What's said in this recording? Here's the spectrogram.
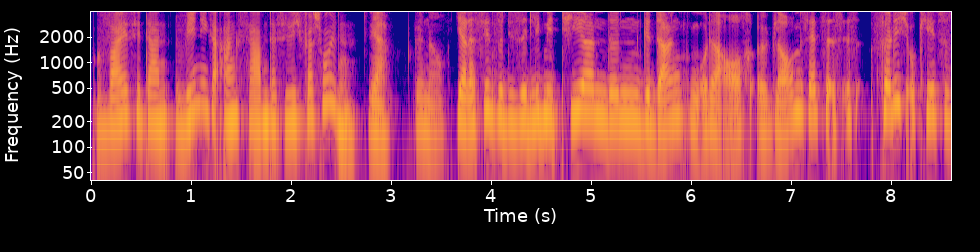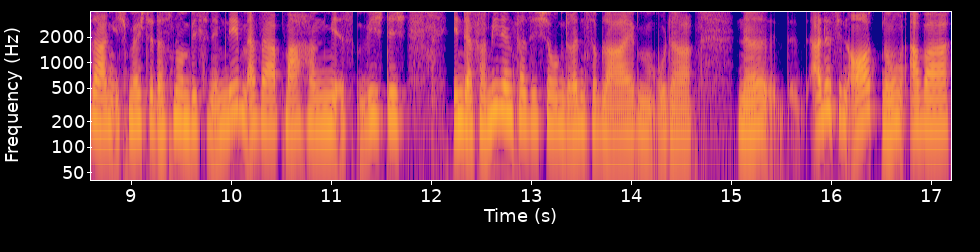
weil sie dann weniger Angst haben, dass sie sich verschulden. Ja, Genau. Ja, das sind so diese limitierenden Gedanken oder auch äh, Glaubenssätze. Es ist völlig okay zu sagen, ich möchte das nur ein bisschen im Nebenerwerb machen. Mir ist wichtig, in der Familienversicherung drin zu bleiben oder ne, alles in Ordnung, aber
